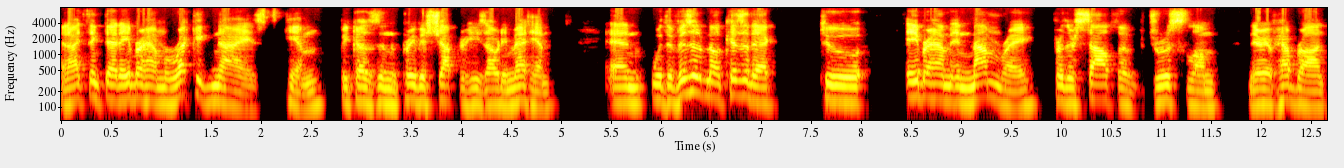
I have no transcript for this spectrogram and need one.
And I think that Abraham recognized him because in the previous chapter he's already met him. And with the visit of Melchizedek to Abraham in Mamre, further south of Jerusalem, the area of Hebron,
